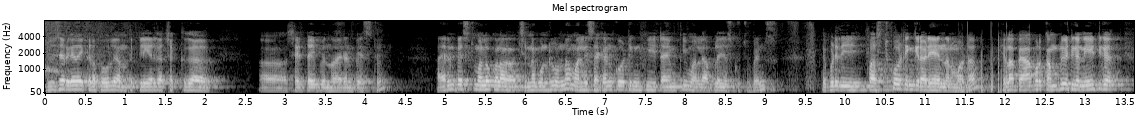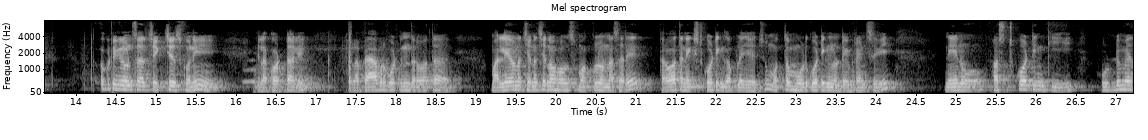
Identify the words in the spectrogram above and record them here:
చూశారు కదా ఇక్కడ హోల్ ఎంత క్లియర్గా చక్కగా సెట్ అయిపోయింది ఐరన్ పేస్ట్. ఐరన్ పేస్ట్ మళ్ళీ ఒక చిన్న గుంటలు ఉన్నా మళ్ళీ సెకండ్ కోటింగ్కి టైంకి మళ్ళీ అప్లై చేసుకోవచ్చు ఫ్రెండ్స్. ఇప్పుడు ఇది ఫస్ట్ కోటింగ్కి రెడీ అయిందనమాట ఇలా పేపర్ కంప్లీట్గా నీట్గా ఒకటికి రెండు సార్లు చెక్ చేసుకొని ఇలా కొట్టాలి. ఇలా పేపర్ కొట్టిన తర్వాత మళ్ళీ ఏమైనా చిన్న చిన్న హోల్స్ మొక్కలు ఉన్నా సరే తర్వాత నెక్స్ట్ కోటింగ్ అప్లై చేయొచ్చు. మొత్తం మూడు కోటింగ్లు ఉంటాయి ఫ్రెండ్స్ ఇవి. నేను ఫస్ట్ కోటింగ్కి వుడ్ మీద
